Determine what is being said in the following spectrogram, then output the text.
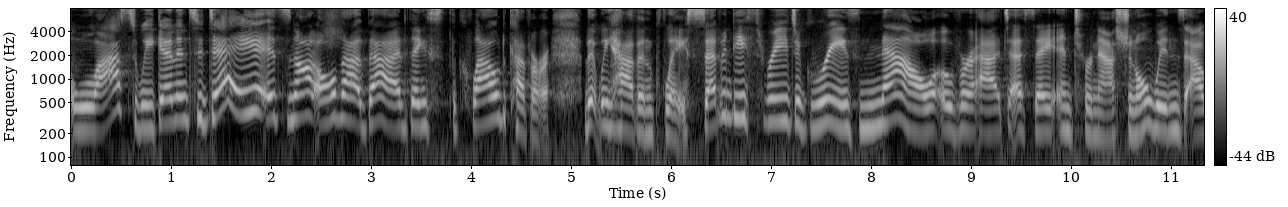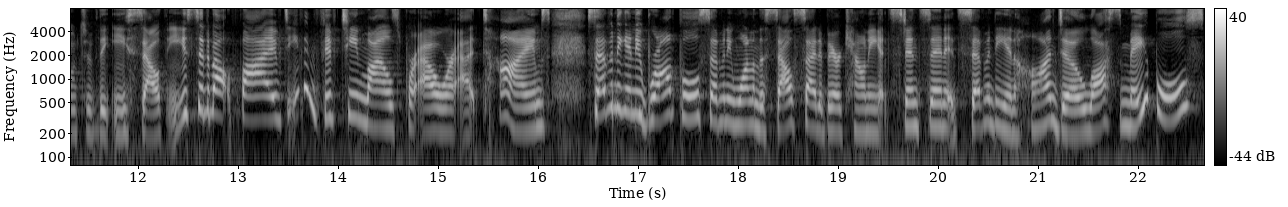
last weekend and today it's not all that bad thanks to the cloud cover that we have in place. 73 degrees now over at SA International. Winds out of the east southeast at about 5 to even 15 miles per hour at times. 70 in New Braunfels 71 on the south side of Bexar County at Stinson it's 70 in Hondo. Lost Maples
